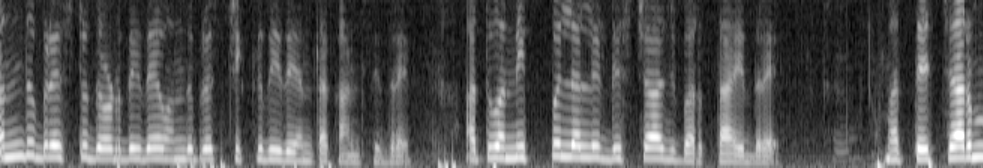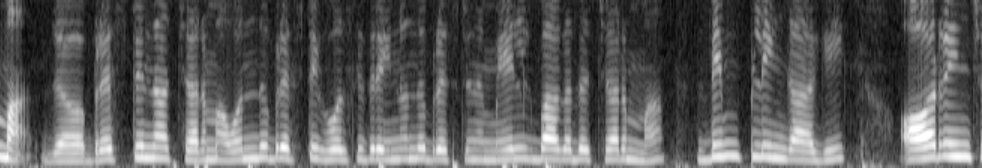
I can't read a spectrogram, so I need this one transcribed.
ಒಂದು ಬ್ರೆಸ್ಟ್ ದೊಡ್ಡದಿದೆ ಒಂದು ಬ್ರೆಸ್ಟ್ ಚಿಕ್ಕದಿದೆ ಅಂತ ಕಾಣಿಸಿದ್ರೆ. ಅಥವಾ ನಿಪ್ಪಲಲ್ಲಿ ಡಿಸ್ಚಾರ್ಜ್ ಬರ್ತಾ ಇದ್ರೆ. ಮತ್ತು ಚರ್ಮ ಬ್ರೆಸ್ಟಿನ ಚರ್ಮ ಒಂದು ಬ್ರೆಸ್ಟಿಗೆ ಹೋಲಿಸಿದರೆ ಇನ್ನೊಂದು ಬ್ರೆಸ್ಟಿನ ಮೇಲ್ಭಾಗದ ಚರ್ಮ ಡಿಂಪ್ಲಿಂಗ್ ಆಗಿ ಆರೆಂಜ್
